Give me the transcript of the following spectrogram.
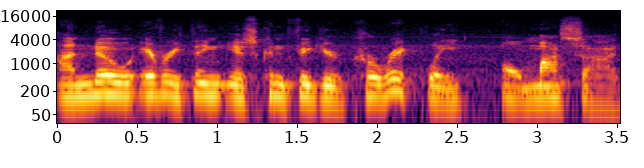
I know everything is configured correctly on my side.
